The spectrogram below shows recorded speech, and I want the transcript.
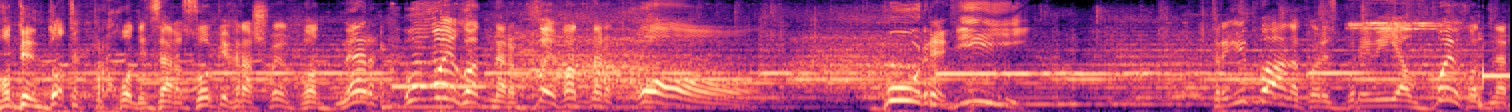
Один дотик проходить зараз обіграш. Вигоднер. Вигоднер! Вигоднер! О! Буревій! 3-2 на користь Буревія. Вигоднер,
